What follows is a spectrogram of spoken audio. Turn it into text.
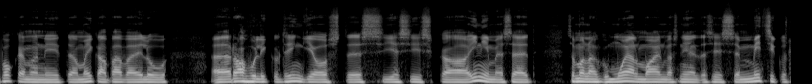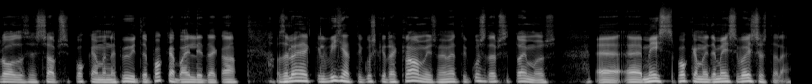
Pokemonid oma igapäevaelu Äh, rahulikult ringi joostes ja siis ka inimesed, samal ajal kui mujal maailmas nii-öelda siis metsikus looduses saab siis Pokemone püüda pokepallidega. aga seal ühel hetkel vihjati kuskil reklaamis, ma ei mäleta, kus see täpselt toimus, äh, äh, meist, Pokemonide meistrivõistlustele,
